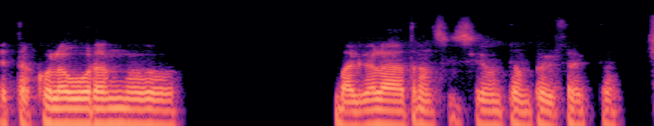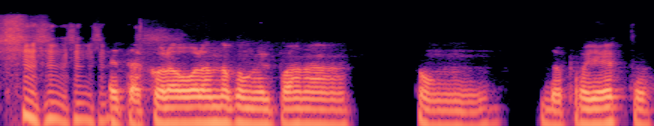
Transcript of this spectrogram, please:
estás colaborando, valga la transición tan perfecta, estás colaborando con el PANA con dos proyectos,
